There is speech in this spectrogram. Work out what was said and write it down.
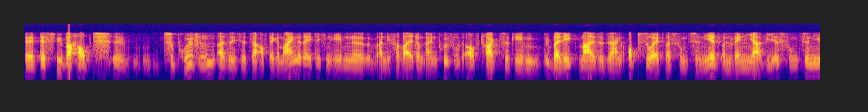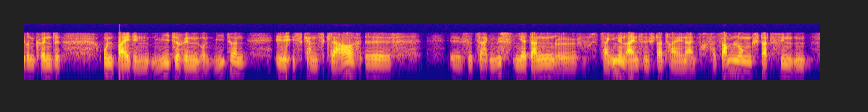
das überhaupt äh, zu prüfen, also ich jetzt auf der gemeinderätlichen Ebene an die Verwaltung einen Prüfungsauftrag zu geben, überlegt mal sozusagen, ob so etwas funktioniert und wenn ja, wie es funktionieren könnte. Und bei den Mieterinnen und Mietern äh, ist ganz klar, äh, äh sozusagen müssten ja dann äh, sozusagen in den einzelnen Stadtteilen einfach Versammlungen stattfinden. äh,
